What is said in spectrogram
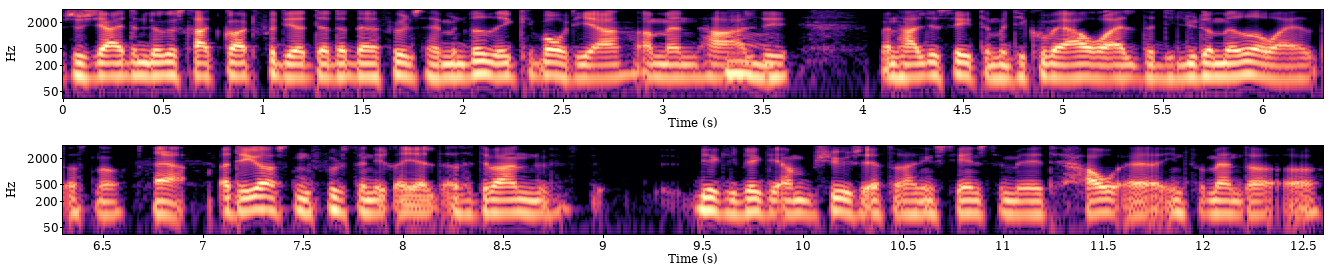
synes jeg, den lykkes ret godt, fordi at er den der følelse af, at man ved ikke, hvor de er, og man har, Mm. aldrig, man har aldrig set dem, og de kunne være overalt, og de lytter med overalt og sådan noget. Ja. Og det er også sådan fuldstændig reelt. Altså, det var en virkelig, virkelig ambitiøs efterretningstjeneste med et hav af informanter, og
